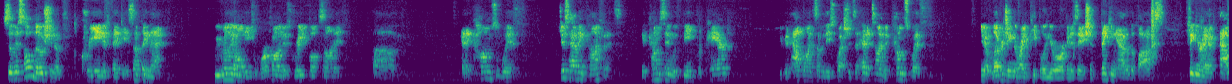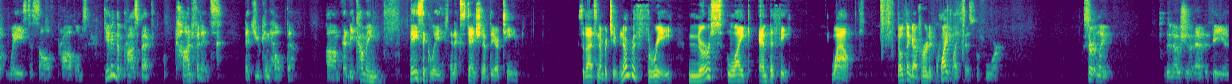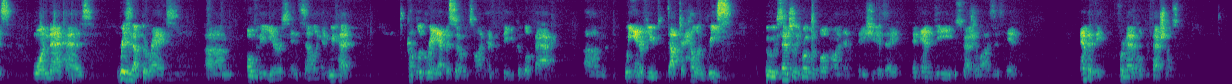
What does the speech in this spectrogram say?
So this whole notion of creative thinking is something that we really all need to work on. There's great books on it. Um, and it comes with just having confidence. It comes in with being prepared. You can outline some of these questions ahead of time. It comes with, you know, leveraging the right people in your organization, thinking out of the box, figuring out ways to solve problems, giving the prospect confidence that you can help them, um, and becoming basically an extension of their team. So that's number two. Number three, nurse like empathy. Wow. Don't think I've heard it quite like this before. Certainly, the notion of empathy is one that has risen up the ranks um, over the years in selling, and we've had a couple of great episodes on empathy. You could look back. Um, we interviewed Dr. Helen Riess, who essentially wrote the book on empathy. She is a an MD who specializes in empathy for medical professionals.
